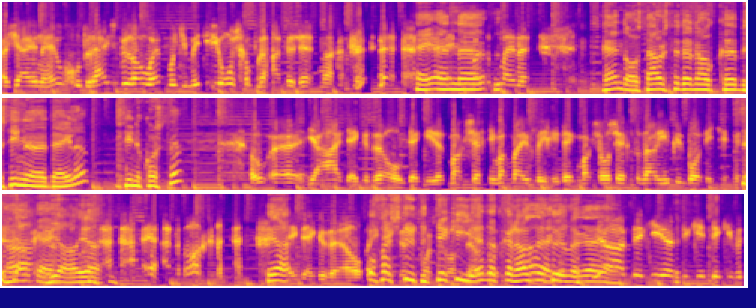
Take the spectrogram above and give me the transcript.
als jij een heel goed reisbureau hebt, moet je met die jongens gaan praten, zeg maar. Hey, en Rendels, zouden ze dan ook benzine delen? Benzinekosten? Oh, uh, ja, ik denk het wel. Ik denk niet dat Max zegt, je mag meevliegen. Ik denk Max wel zegt, nou, hier heb je het bonnetje. Ja, oké. Okay. Ja, ja. ja, toch? Ja. Ik denk het wel. Of hij stuurt een tikkie, hè? Dat kan ook oh, natuurlijk. Ja, ja tikkie, tikkie, tikkie voor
